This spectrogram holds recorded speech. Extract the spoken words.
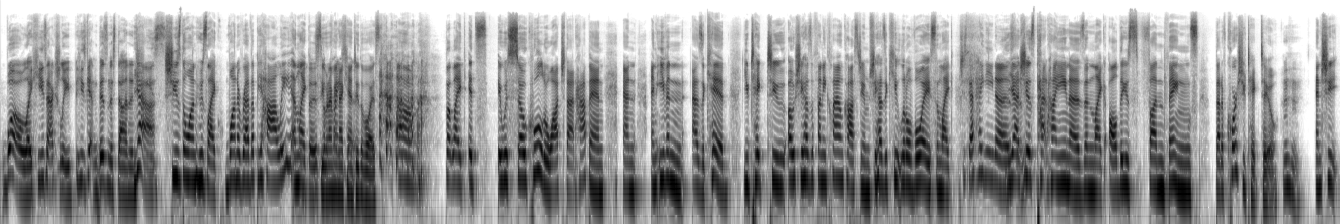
whoa like he's actually he's getting business done and yeah, she's she's, the one who's like, "Want to rev up your Holly?" and like, the- see the what I mean? I can't do the voice, um, but like, it's it was so cool to watch that happen, and and even as a kid, you take to, oh, she has a funny clown costume, she has a cute little voice, and like, she's got hyenas yeah, and- she has pet hyenas and like all these fun things that, of course, you take to. Mm-hmm. And she,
